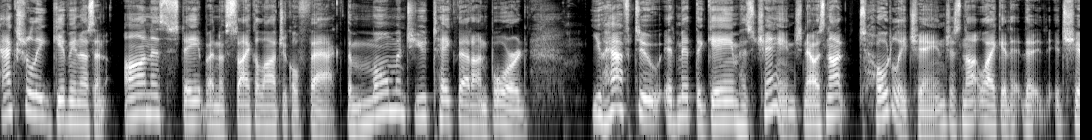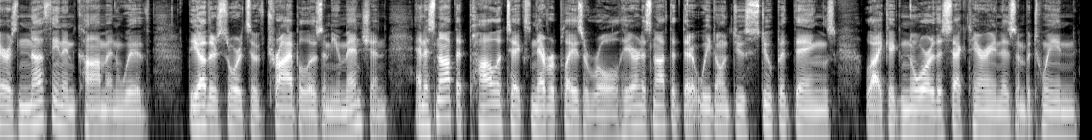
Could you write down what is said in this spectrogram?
actually giving us an honest statement of psychological fact. The moment you take that on board, you have to admit the game has changed. Now, it's not totally changed. It's not like it, it shares nothing in common with the other sorts of tribalism you mentioned. And it's not that politics never plays a role here. And it's not that there, we don't do stupid things like ignore the sectarianism between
